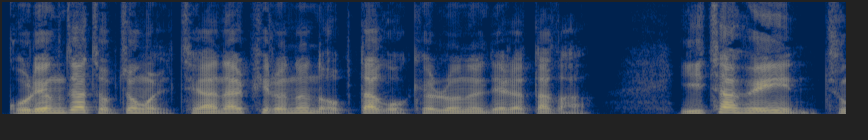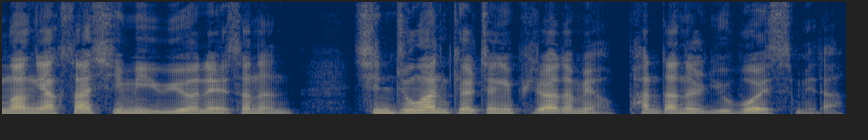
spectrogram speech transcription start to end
고령자 접종을 제한할 필요는 없다고 결론을 내렸다가 2차 회의인 중앙약사심의위원회에서는 신중한 결정이 필요하다며 판단을 유보했습니다.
